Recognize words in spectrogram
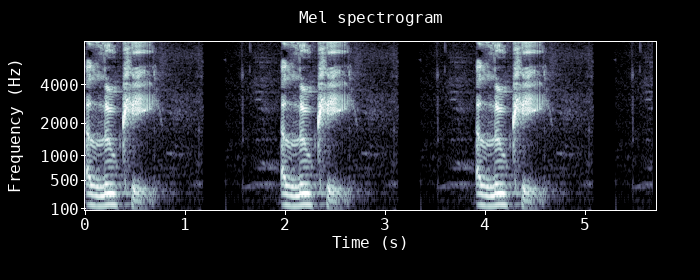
Aluki, Aluki, Aluki.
